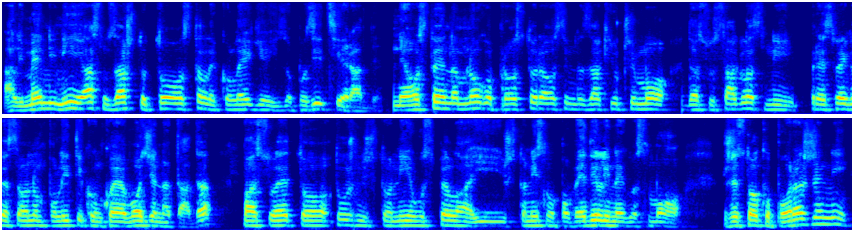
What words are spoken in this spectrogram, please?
ali meni nije jasno zašto to ostale kolege iz opozicije rade. Ne ostaje nam mnogo prostora osim da zaključimo da su saglasni pre svega sa onom politikom koja je vođena tada, pa su eto tužni što nije uspela i što nismo pobedili, nego smo žestoko poraženi,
